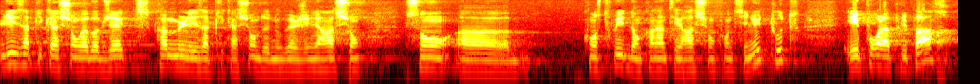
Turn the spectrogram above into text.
les applications WebObject comme les applications de nouvelle génération sont construites donc en intégration continue, toutes. Et pour la plupart,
